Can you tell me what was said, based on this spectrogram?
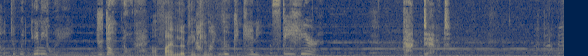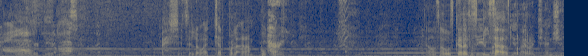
He'll do it anyway. You don't know that. I'll find Luke and I'll Ken. find Luke and Kenny. Stay here. God damn it. You never did listen. Se lo va a echar por la gran puta. Hurry. Vamos a buscar esas pisadas por la gran. attention.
